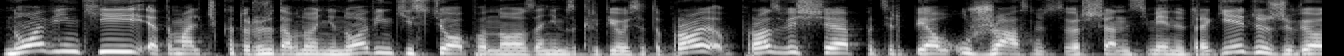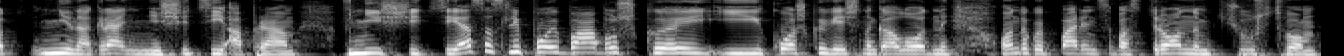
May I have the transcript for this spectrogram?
Новенький, это мальчик, который уже давно не новенький, Степа, но за ним закрепилось это прозвище, потерпел ужасную совершенно семейную трагедию, живет не на грани нищети, а прям в нищете со слепой бабушкой и кошкой вечно голодной. Он такой парень с обостренным чувством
